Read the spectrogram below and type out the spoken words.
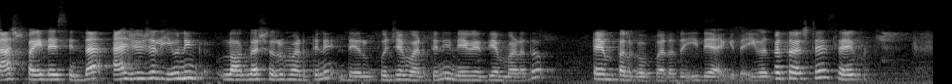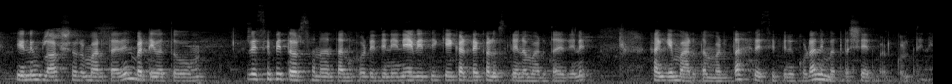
ಲಾಸ್ಟ್ ಫೈವ್ ಡೇಸಿಂದ ಆ್ಯಸ್ ಯೂಶಲ್ ಈವ್ನಿಂಗ್ ವ್ಲಾಗ್ನ ಶುರು ಮಾಡ್ತೀನಿ. ದೇವ್ರಿಗೆ ಪೂಜೆ ಮಾಡ್ತೀನಿ. ನೈವೇದ್ಯ ಮಾಡೋದು ಟೆಂಪಲ್ಗೆ ಹೋಗಿ ಬರೋದು ಇದೇ ಆಗಿದೆ. ಇವತ್ತು ಅಷ್ಟೇ ಸೇಮ್ ಈವ್ನಿಂಗ್ ವ್ಲಾಗ್ ಶುರು ಮಾಡ್ತಾ ಇದ್ದೀನಿ. ಬಟ್ ಇವತ್ತು ರೆಸಿಪಿ ತೋರಿಸೋಣ ಅಂತ ಅಂದ್ಕೊಂಡಿದ್ದೀನಿ ನೈವೇದ್ಯಕ್ಕೆ ಕಡ್ಡೆ ಕಳಿಸ್ತೇನೆ ಮಾಡ್ತಾ ಇದ್ದೀನಿ. ಹಾಗೆ ಮಾಡ್ತಾ ಮಾಡ್ತಾ ರೆಸಿಪಿನೂ ಕೂಡ ನಿಮ್ಮ ಹತ್ರ ಶೇರ್ ಮಾಡ್ಕೊಳ್ತೀನಿ.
